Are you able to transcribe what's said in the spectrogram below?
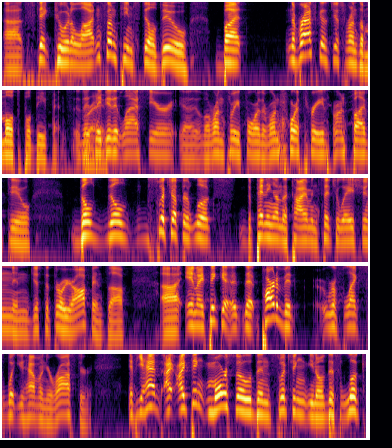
uh, stick to it a lot, and some teams still do, but Nebraska just runs a multiple defense. They, they did it last year. Uh, they'll run three four. They'll run four three. They'll run five two. They'll they'll switch up their looks depending on the time and situation, and just to throw your offense off. Uh, and I think uh, that part of it reflects what you have on your roster. If you had, I, I think more so than switching, you know, this look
